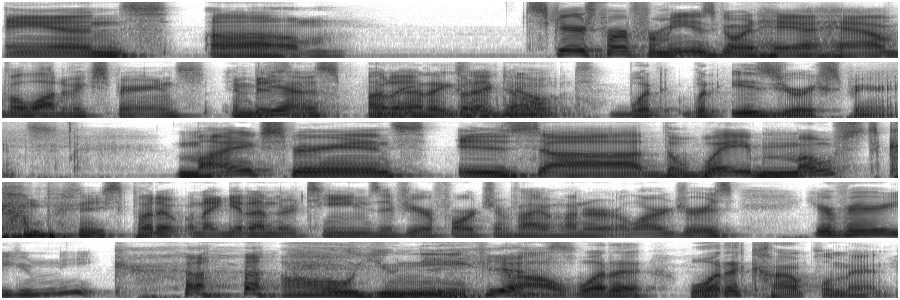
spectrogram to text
And um, scariest part for me is going, hey, I have a lot of experience in business, on but, that I, exact but I note, don't. what what is your experience? My experience is uh, the way most companies put it when I get on their teams, if you're a Fortune 500 or larger, is you're very unique. Oh, unique. Yes. Oh, what a what a compliment.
